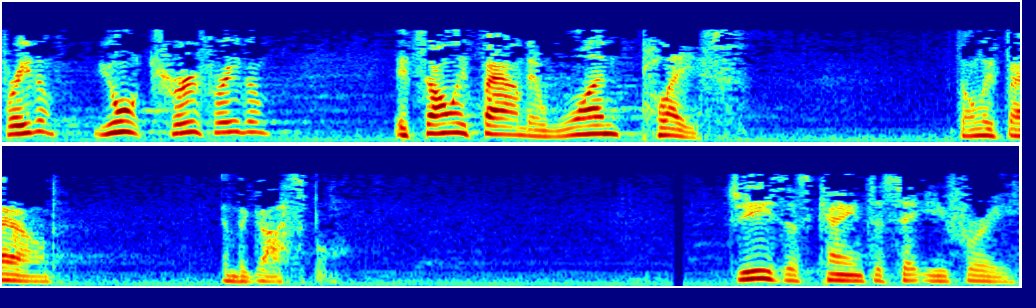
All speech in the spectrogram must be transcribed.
Freedom? You want true freedom? It's only found in one place. It's only found in the gospel. Jesus came to set you free.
